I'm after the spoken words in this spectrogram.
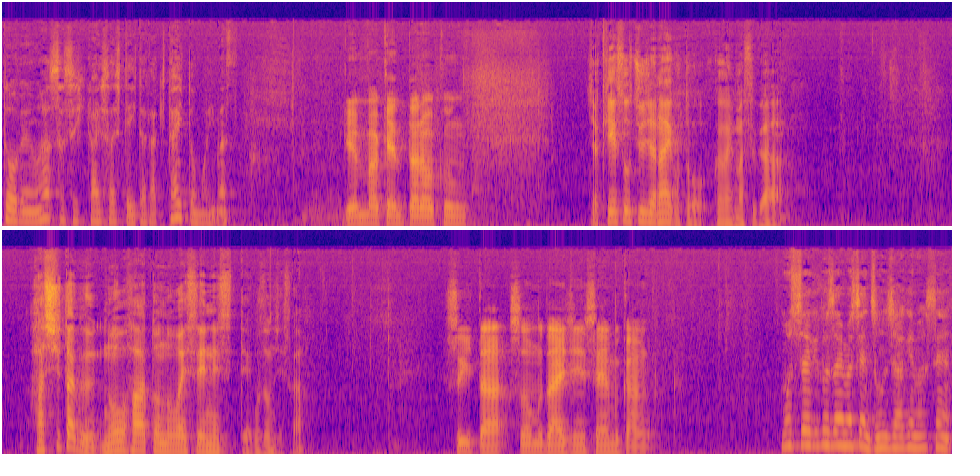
答弁は差し控えさせていただきたいと思います。源馬健太郎君。じゃあ、係争中じゃないことを伺いますが、ハッシュタグノーハートノー SNS ってご存知ですか？杉田総務大臣政務官。申し訳ございません、存じ上げません。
